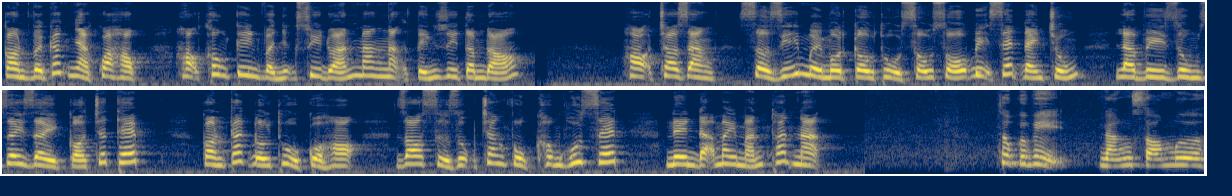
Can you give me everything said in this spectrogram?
Còn với các nhà khoa học, họ không tin vào những suy đoán mang nặng tính duy tâm đó. Họ cho rằng sở dĩ 11 cầu thủ xấu số bị xét đánh trúng là vì dùng dây giày có chất thép, còn các đối thủ của họ do sử dụng trang phục không hút xét nên đã may mắn thoát nạn. Thưa quý vị, nắng, gió, mưa,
